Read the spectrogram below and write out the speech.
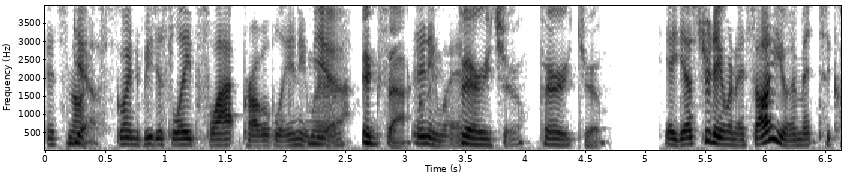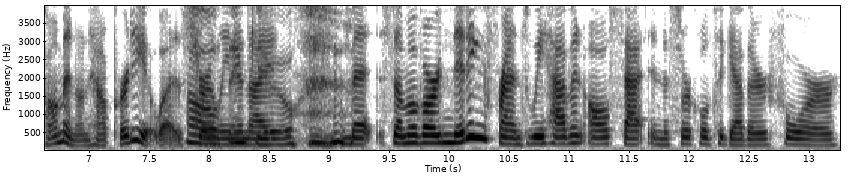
it's not Yes. going to be just laid flat probably anywhere. Yeah, exactly. Anyway. very true. Very true. Yeah, yesterday when I saw you, I meant to comment on how pretty it was. Oh, Charlene and I met some of our knitting friends. We haven't all sat in a circle together for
